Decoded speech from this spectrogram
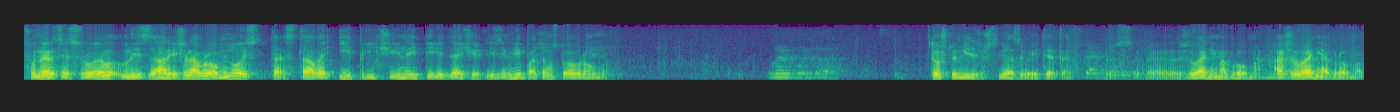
Фунерцис Ройл, Лизар и Шалавром, но стало и причиной передачи этой земли потомству Аврома. То, что Мидриш связывает это с э, желанием Аврома, а желание Аврома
